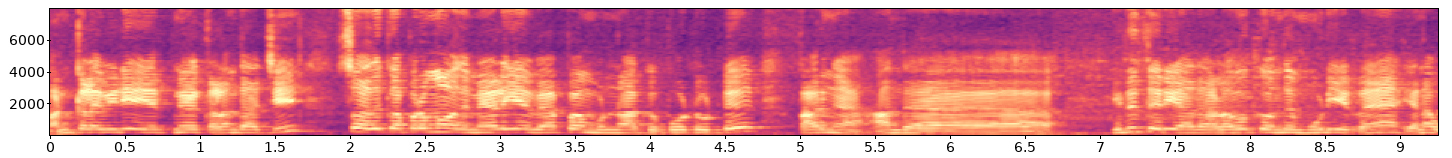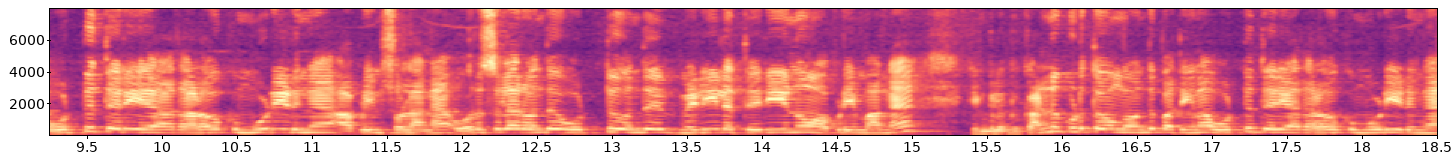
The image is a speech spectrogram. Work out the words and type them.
மண்கலவிலேயே ஏற்கனவே கலந்தாச்சு. ஸோ அதுக்கப்புறமும் அது மேலேயே வேப்பம் புண்ணாக்கு போட்டுவிட்டு பாருங்கள் அந்த இது தெரியாத அளவுக்கு வந்து மூடிடுறேன். ஏன்னா ஒட்டு தெரியாத அளவுக்கு மூடிடுங்க அப்படின்னு சொன்னாங்க. ஒரு சிலர் வந்து ஒட்டு வந்து வெளியில் தெரியணும் அப்படிம்பாங்க. எங்களுக்கு கண்ணு கொடுத்தவங்க வந்து பார்த்திங்கன்னா ஒட்டு தெரியாத அளவுக்கு மூடிடுங்க.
